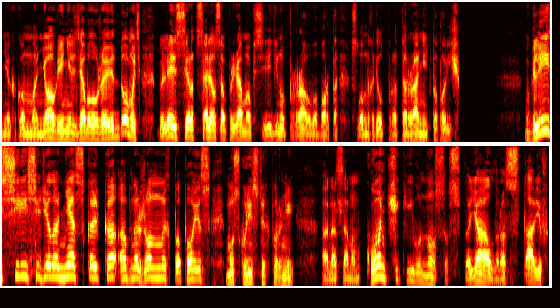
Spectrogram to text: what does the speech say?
Ни о каком маневре нельзя было уже и думать. Глейсер целился прямо в середину правого борта, словно хотел протаранить Попович. В глиссере сидело несколько обнаженных по пояс мускулистых парней, а на самом кончике его носа стоял, расставив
